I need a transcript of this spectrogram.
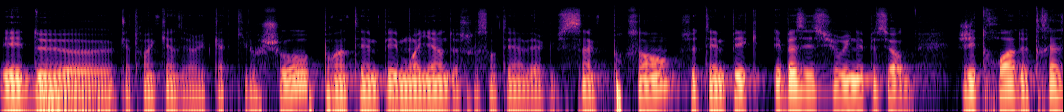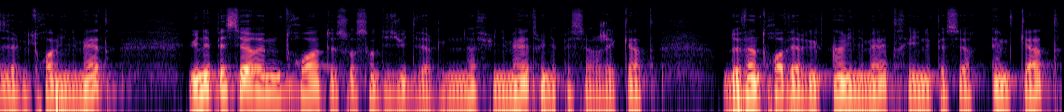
est de 95,4 kg chaud pour un TMP moyen de 61,5%. Ce TMP est basé sur une épaisseur G3 de 13,3 mm, une épaisseur M3 de 78,9 mm, une épaisseur G4 de 23,1 mm et une épaisseur M4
